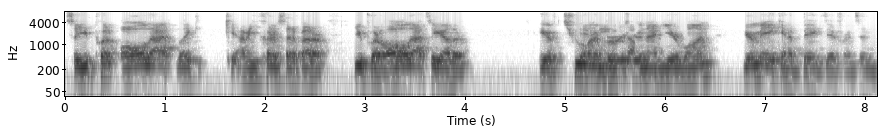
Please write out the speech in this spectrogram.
So you put all that like I mean, you couldn't have said it better. You put all that together, you have 200 breweries doing that year one. You're making a big difference, and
